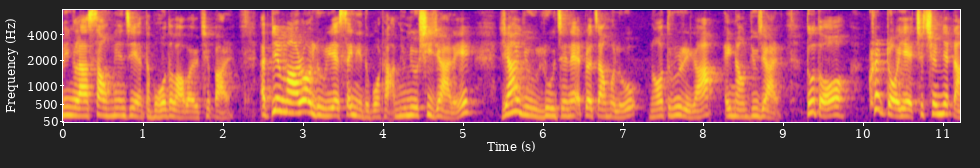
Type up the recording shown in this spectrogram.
မင်္ဂလာဆောင်နှင်းခြင်းရဲ့သဘောတဘာပဲဖြစ်ပါတယ်အပြင်မှာတော့လူတွေရဲ့စိတ်နေသဘောထားအမျိုးမျိုးရှိကြတယ်ရယူလိုချင်တဲ့အတွက်ကြောင့်မလို့เนาะသူတို့တွေကအိမ်အောင်ပြုကြတယ်သို့တော့ခရစ်တော်ရဲ့ချစ်ချင်းမြတ်တာ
